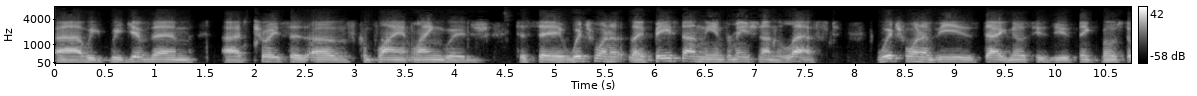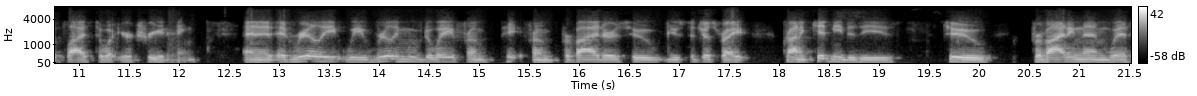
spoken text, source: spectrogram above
uh, we we give them uh, choices of compliant language to say which one, like based on the information on the left, which one of these diagnoses do you think most applies to what you're treating? And it, it really, we really moved away from from providers who used to just write chronic kidney disease to providing them with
